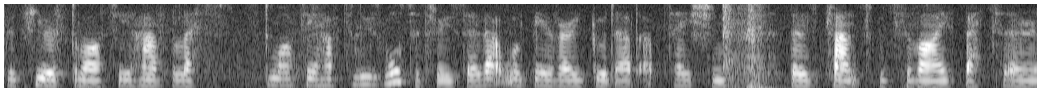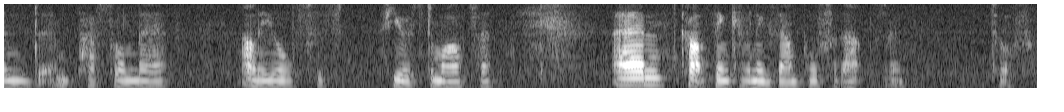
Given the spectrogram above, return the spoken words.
the fewer stomata you have, the less stomata you have to lose water through, so that would be a very good adaptation. Those plants would survive better and, and pass on their alleles for fewer stomata. Um, can't think of an example for that, so tough.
